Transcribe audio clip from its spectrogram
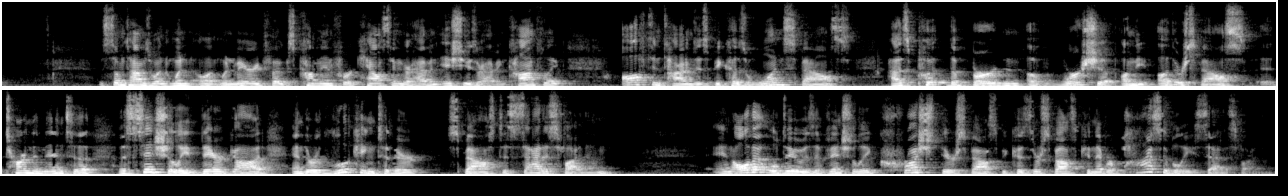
Sometimes when, when, when married folks come in for counseling, they're having issues, they're having conflict. Oftentimes it's because one spouse has put the burden of worship on the other spouse, turned them into essentially their God, and they're looking to their spouse to satisfy them. And all that will do is eventually crush their spouse because their spouse can never possibly satisfy them.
